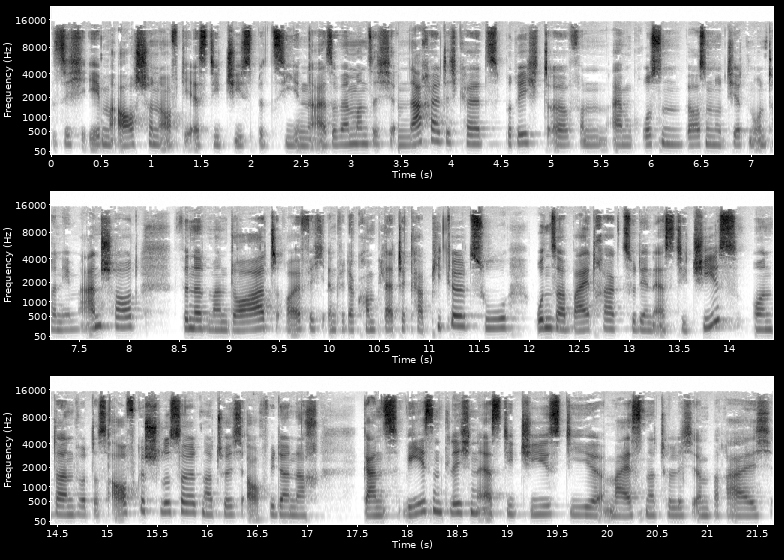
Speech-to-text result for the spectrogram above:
sich eben auch schon auf die SDGs beziehen. Also wenn man sich einen Nachhaltigkeitsbericht äh, von einem großen börsennotierten Unternehmen anschaut, findet man dort häufig entweder komplette Kapitel zu unser Beitrag zu den SDGs und dann wird das aufgeschlüsselt, natürlich auch wieder nach ganz wesentlichen SDGs, die meist natürlich im Bereich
